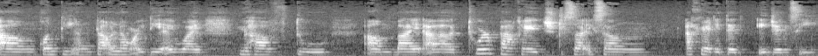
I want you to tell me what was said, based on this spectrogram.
ang konting ang tao lang or DIY, you have to um, buy a tour package sa isang accredited agency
